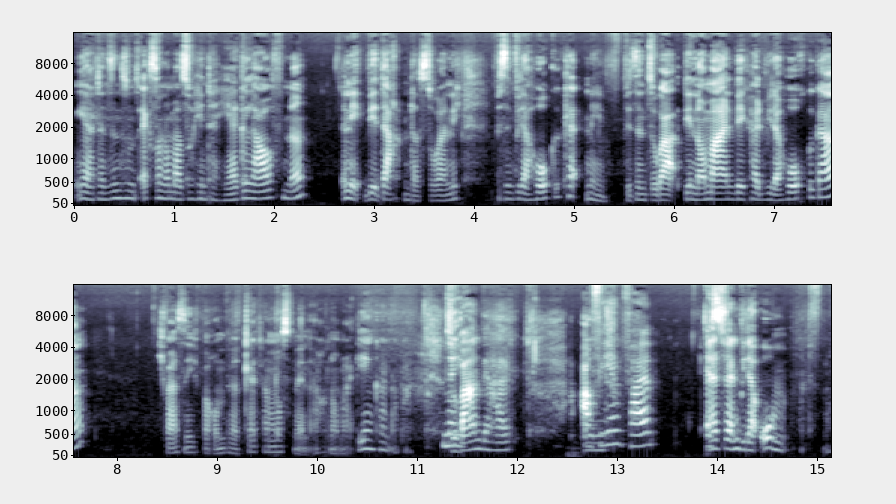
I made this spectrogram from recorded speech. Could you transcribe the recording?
ja, dann sind sie uns extra nochmal so hinterhergelaufen, ne? Nee, wir dachten das sogar nicht. Wir sind wieder hochgeklettert. Nee, wir sind sogar den normalen Weg halt wieder hochgegangen. Ich weiß nicht, warum wir klettern mussten, wenn wir auch nochmal gehen können, aber so Nee. waren wir halt. auf jeden Fall. Als wir dann wieder oben, noch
